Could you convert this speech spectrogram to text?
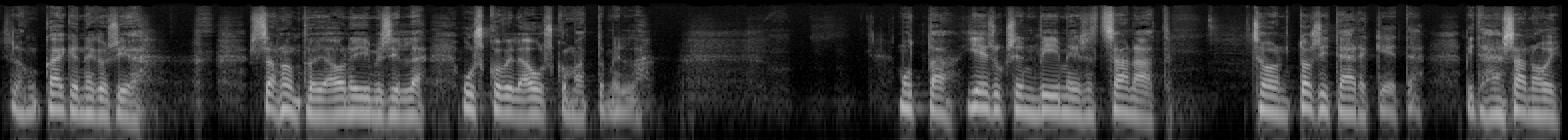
Sillä on kaiken näköisiä sanontoja on ihmisillä, uskovilla ja uskomattomilla. Mutta Jeesuksen viimeiset sanat, se on tosi tärkeää, mitä hän sanoi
